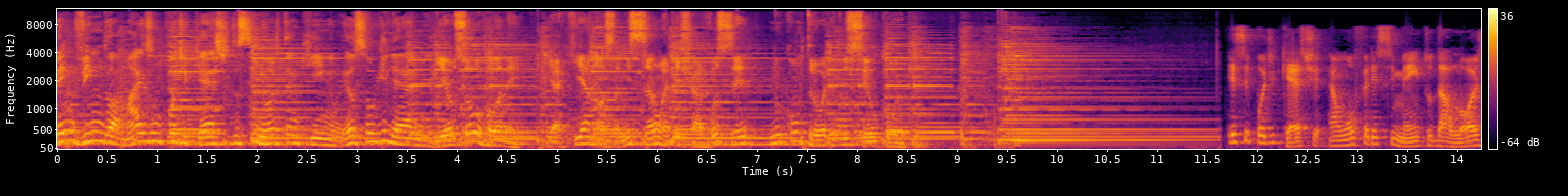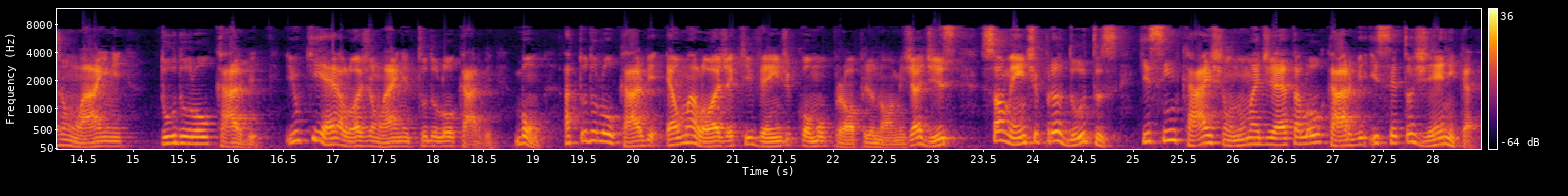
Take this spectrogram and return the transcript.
Bem-vindo a mais um podcast do Senhor Tanquinho. Eu sou o Guilherme. E eu sou o Rony. E aqui a nossa missão é deixar você no controle do seu corpo. Esse podcast é um oferecimento da loja online Tudo Low Carb. E o que é a loja online Tudo Low Carb? Bom, a Tudo Low Carb é uma loja que vende, como o próprio nome já diz, somente produtos que se encaixam numa dieta low carb e cetogênica.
